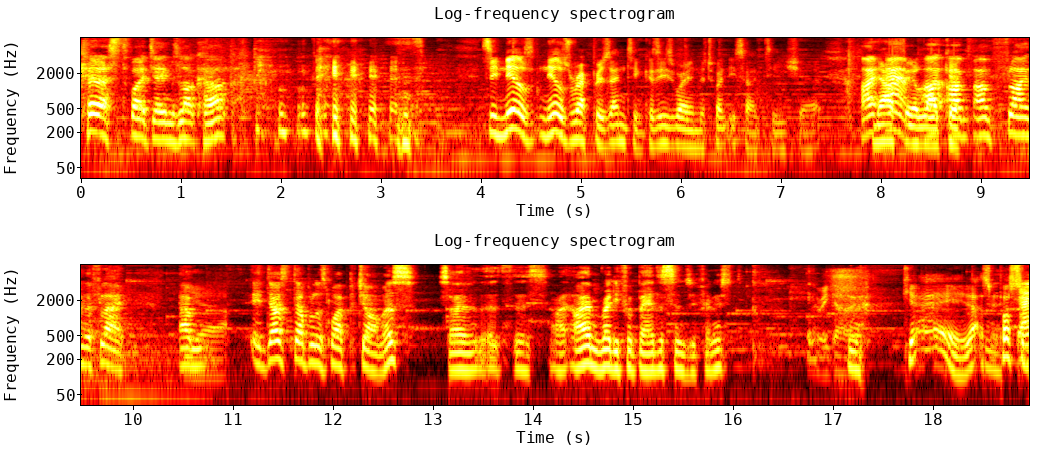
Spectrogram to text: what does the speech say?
Cursed by James Lockhart. See, Neil's Neil's representing because he's wearing the 20 side t-shirt. I Now I am. feel like I, a- am I'm flying the flag. Um, Yeah. It does double as my pajamas, so that's, that's, I, I am ready for bed as soon as we finished. There we go. Okay, that's possibly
